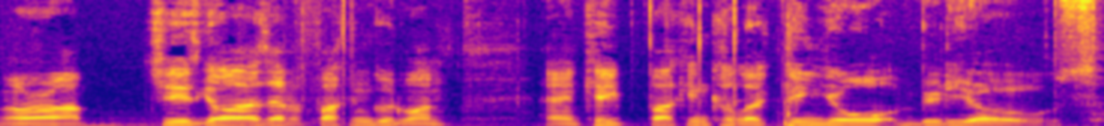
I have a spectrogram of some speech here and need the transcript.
Alright, cheers guys, have a fucking good one. And keep fucking collecting your videos.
